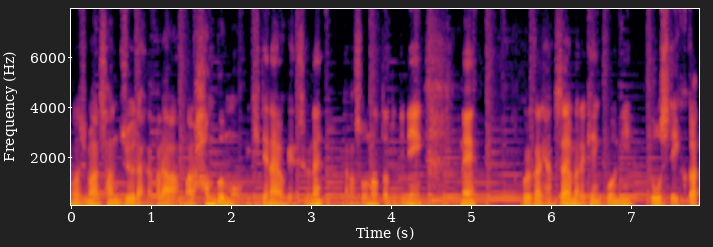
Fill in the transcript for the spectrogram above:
私まだ30代だから、まだ半分も生きてないわけですよね。だからそうなった時に、ね、これから100歳まで健康にどうしていくか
